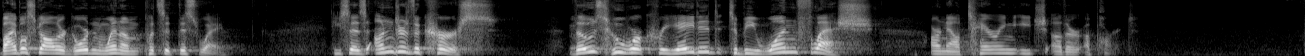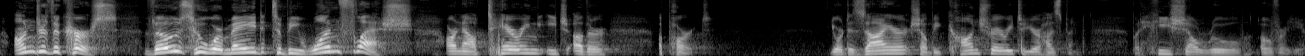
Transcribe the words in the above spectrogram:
Bible scholar Gordon Wenham puts it this way He says, Under the curse, those who were created to be one flesh are now tearing each other apart. Under the curse, those who were made to be one flesh are now tearing each other apart. Your desire shall be contrary to your husband, but he shall rule over you.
